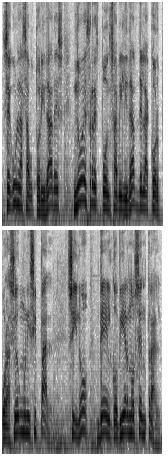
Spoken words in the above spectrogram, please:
según las autoridades, no es responsabilidad de la corporación municipal, sino del gobierno central.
